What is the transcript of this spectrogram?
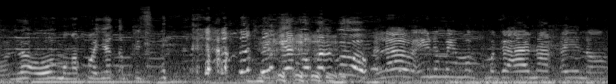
Wala oh, mga payat ang pisngi. Bigyan mo kalbo! Ala, yun ang may mag mag-aanak, ayun o.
